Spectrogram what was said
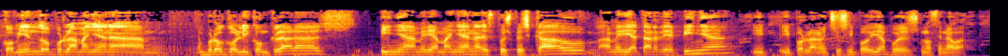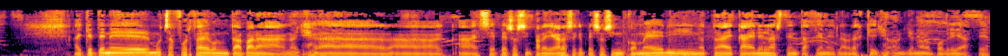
comiendo por la mañana mm, brócoli con claras, piña a media mañana, después pescado, a media tarde piña y, y por la noche si podía pues no cenaba. Hay que tener mucha fuerza de voluntad para no llegar a, a ese peso, sin- para llegar a ese peso sin comer y no caer en las tentaciones. La verdad es que yo, no lo podría hacer.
